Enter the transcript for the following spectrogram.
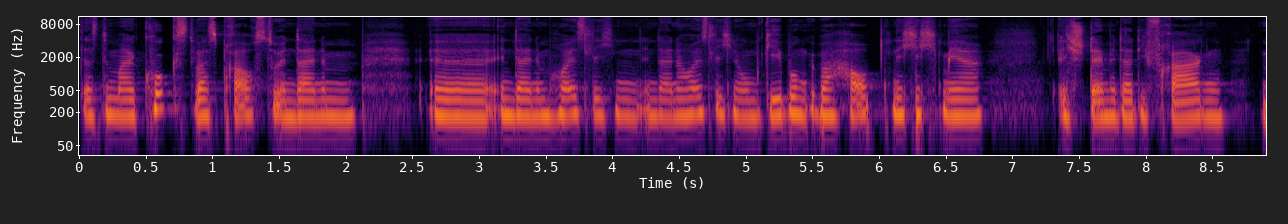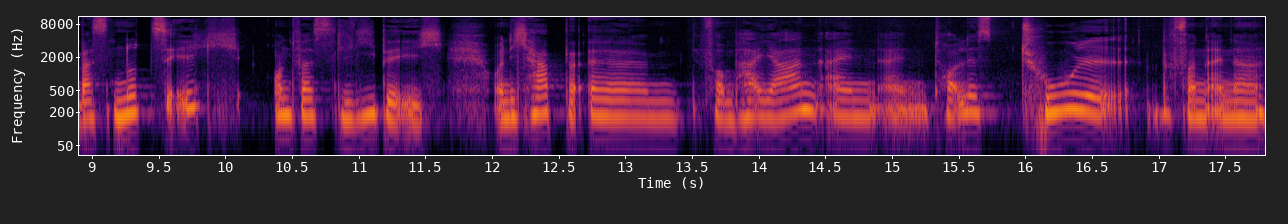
dass du mal guckst, was brauchst du in deinem äh, in deinem häuslichen, in deiner häuslichen Umgebung überhaupt nicht mehr. Ich stelle mir da die Fragen, was nutze ich und was liebe ich? Und ich habe ähm, vor ein paar Jahren ein, ein tolles Tool von einer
